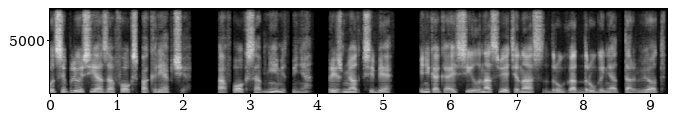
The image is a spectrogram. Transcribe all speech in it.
Уцеплюсь я за Фокс покрепче, а Фокс обнимет меня, прижмет к себе и никакая сила на свете нас друг от друга не оторвет.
